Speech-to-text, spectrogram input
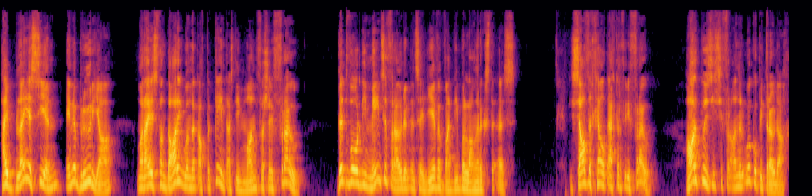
Hy bly 'n seun en 'n broer ja, maar hy is van daardie oomblik af bekend as die man vir sy vrou. Dit word die menseverhouding in sy lewe wat die belangrikste is. Dieselfde geld egter vir die vrou. Haar posisie verander ook op die troudag.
